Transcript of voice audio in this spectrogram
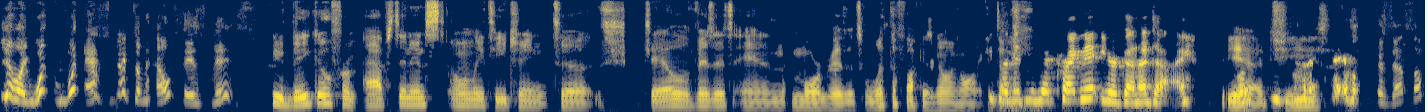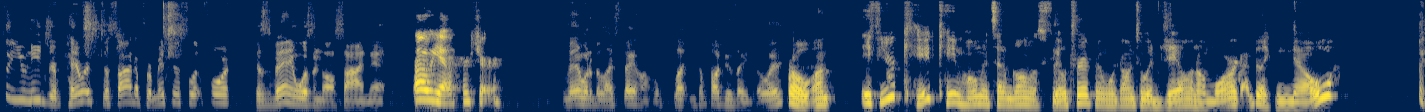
Yeah, like what what aspect of health is this? Dude, they go from abstinence only teaching to jail visits and morgue visits. What the fuck is going on Because if you get pregnant, you're gonna die. Yeah, jeez. Is that something you need your parents to sign a permission slip for? Because Van wasn't gonna sign that. Oh yeah, for sure. Van would have been like, "Stay home." Like the fuck is they doing? Bro, um, if your kid came home and said, I'm going on this field trip and we're going to a jail and a morgue, I'd be like, no.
